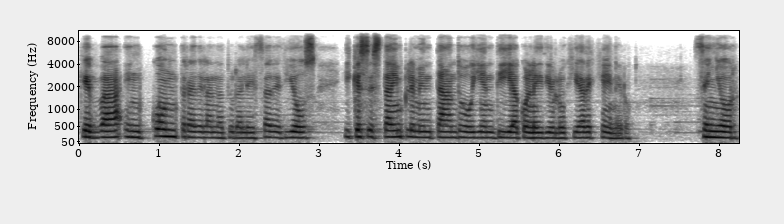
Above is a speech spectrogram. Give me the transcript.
que va en contra de la naturaleza de Dios y que se está implementando hoy en día con la ideología de género. Señor,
